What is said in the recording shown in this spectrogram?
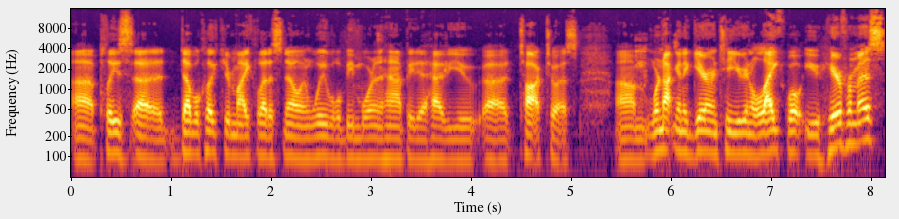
uh, please uh, double click your mic, let us know, and we will be more than happy to have you uh, talk to us. Um, we're not going to guarantee you're going to like what you hear from us,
